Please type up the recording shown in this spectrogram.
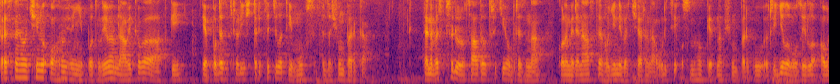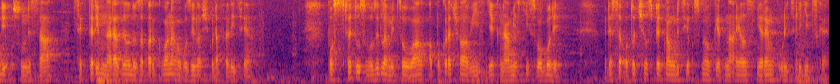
Trestného činu ohrožení pod vlivem návykové látky je podezřelý 40-letý muž ze Šumperka. Ten ve středu 23. března kolem 11. hodiny večer na ulici 8. května v Šumperku řídil vozidlo Audi 80, se kterým narazil do zaparkovaného vozidla Škoda Felicia. Po střetu s vozidlem vycouval a pokračoval v jízdě k náměstí Svobody, kde se otočil zpět na ulici 8. května a jel směrem k ulici Lidické.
